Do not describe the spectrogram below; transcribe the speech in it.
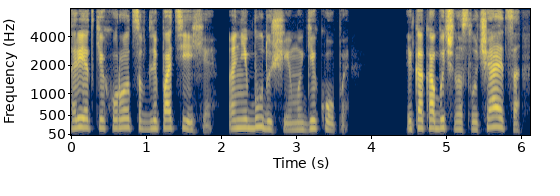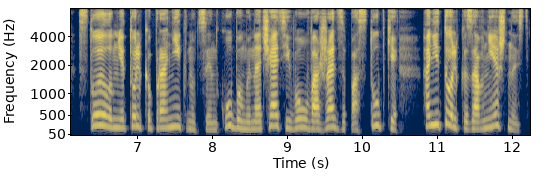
редких уродцев для потехи, а не будущие магикопы. И, как обычно случается, стоило мне только проникнуться инкубом и начать его уважать за поступки, а не только за внешность,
